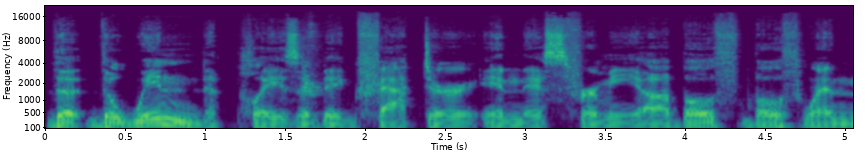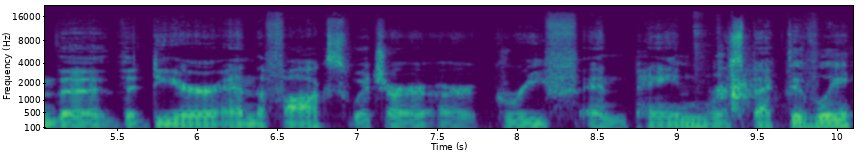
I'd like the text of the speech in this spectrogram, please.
the the wind plays a big factor in this for me. Uh, both both when the the deer and the fox, which are are grief and pain respectively,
